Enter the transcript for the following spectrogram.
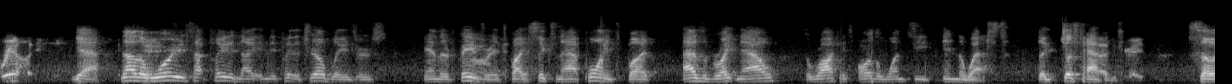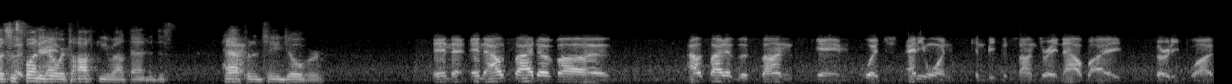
Really? Yeah. Now the Warriors have play tonight, and they play the Trailblazers, and they're favorites by six and a half points. But as of right now, the Rockets are the one seed in the West. Like just happened. That's great. So it's just funny how we're talking about that, and it just happened to change over. And and outside of uh, outside of the Suns game, which anyone can beat the Suns right now by 30 plus.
